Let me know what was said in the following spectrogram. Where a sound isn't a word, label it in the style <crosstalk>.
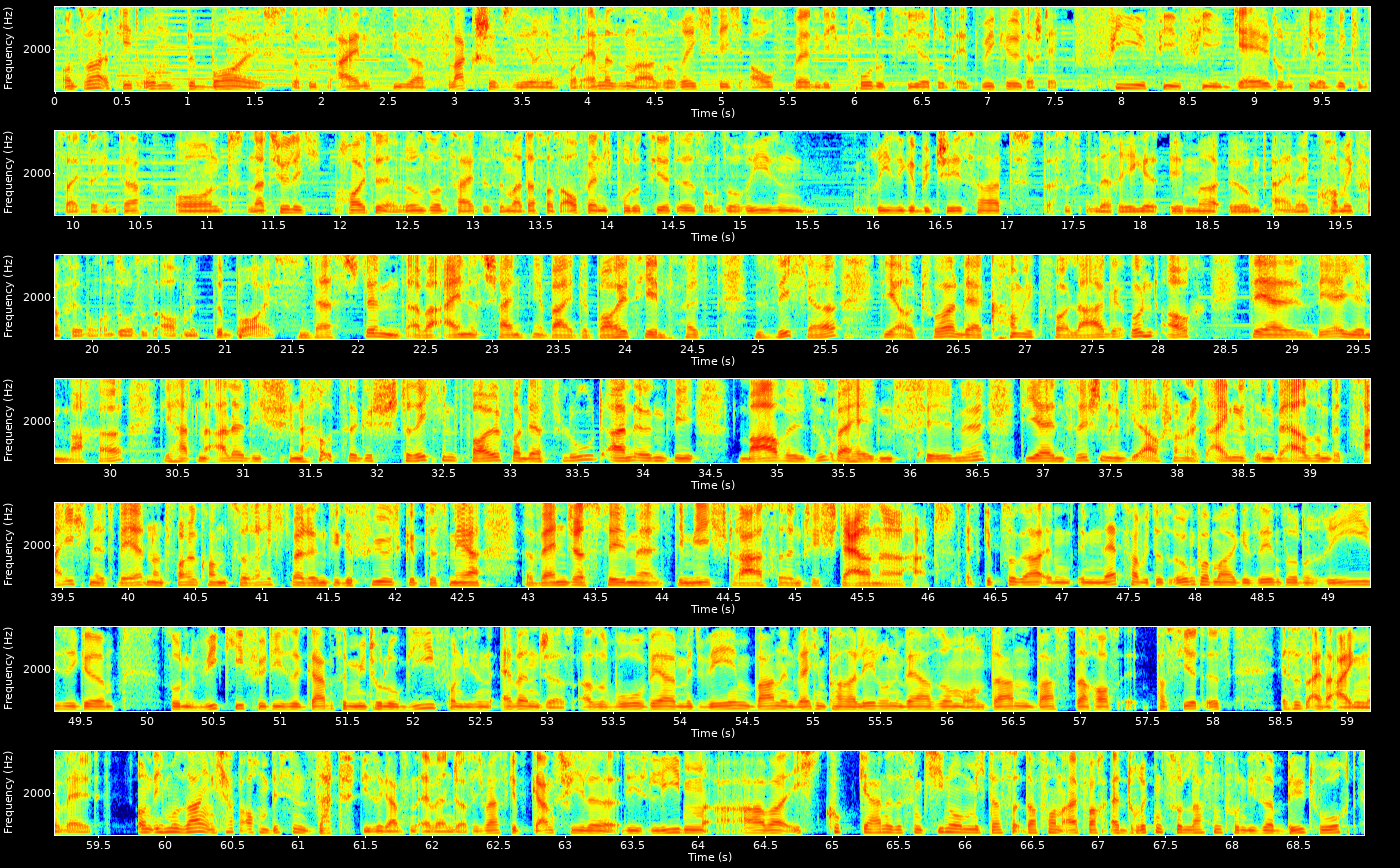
Und zwar es geht um The Boys. Das ist eins dieser Flaggschiff-Serien von Amazon, also richtig aufwendig produziert und entwickelt. Da steckt viel, viel, viel Geld und viel Entwicklungszeit dahinter. Und natürlich heute in unseren Zeiten ist immer das, was aufwendig produziert ist und so riesen riesige Budgets hat, das ist in der Regel immer irgendeine Comic-Verfilmung. Und so ist es auch mit The Boys. Das stimmt, aber eines scheint mir bei The Boys jedenfalls sicher. Die Autoren der Comic-Vorlage und auch der Serienmacher, die hatten alle die Schnauze gestrichen voll von der Flut an irgendwie Marvel-Superhelden-Filme, die ja inzwischen irgendwie auch schon als eigenes Universum bezeichnet werden und vollkommen zu Recht, weil irgendwie gefühlt gibt es mehr Avengers-Filme als die Milchstraße irgendwie Sterne hat. Es gibt sogar im, im Netz, habe ich das irgendwann mal gesehen, so eine riesige, so ein Wiki für diese ganze Mythologie von diesen Avengers. Also wo wer mit wem wann, in welchem Paralleluniversum und dann was daraus passiert ist. Es ist eine eigene Welt. Und ich muss sagen, ich habe auch ein bisschen satt, diese ganzen Avengers. Ich weiß, es gibt ganz viele, die es lieben, aber ich guck gerne das im Kino, um mich das davon einfach erdrücken zu lassen, von dieser Bildwucht.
